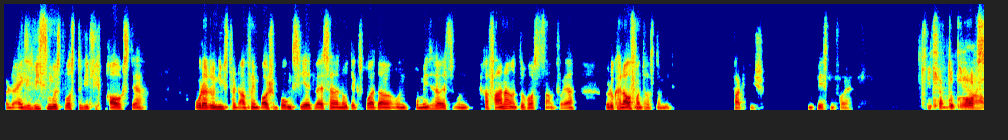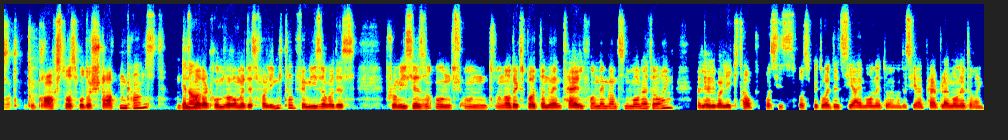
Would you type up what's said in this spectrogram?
Weil du eigentlich wissen musst, was du wirklich brauchst, ja. Oder du nimmst halt einfach den Bausch und Bogen Seed, Weißer, Notexporter und Prometheus und Grafana und du hast es einfach, ja. Weil du keinen Aufwand hast damit. Faktisch. Im besten Fall. Ich glaube, du brauchst, ja, du brauchst was, wo du starten kannst. Und genau. das war der Grund, warum ich das verlinkt habe. Für mich ist aber das Prometheus und, und, und NodeXport dann nur ein Teil von dem ganzen Monitoring, weil ich halt überlegt habe, was was bedeutet CI Monitoring oder CI Pipeline Monitoring.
